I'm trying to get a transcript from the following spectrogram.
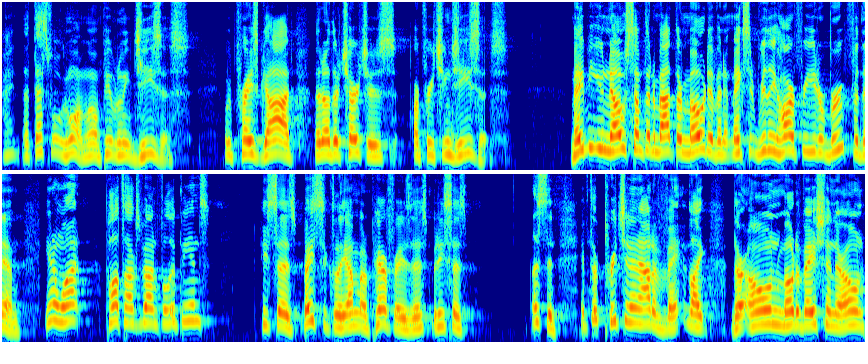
Right? That, that's what we want. We want people to meet Jesus. We praise God that other churches are preaching Jesus. Maybe you know something about their motive and it makes it really hard for you to root for them. You know what? Paul talks about in Philippians? He says, basically, I'm going to paraphrase this, but he says, listen, if they're preaching it out of like their own motivation, their own,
